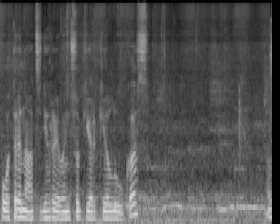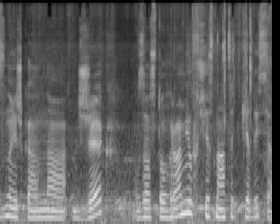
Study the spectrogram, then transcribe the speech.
По 13 гривень цукерки Лукас. Знижка на Джек за 100 грамів 16,50.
